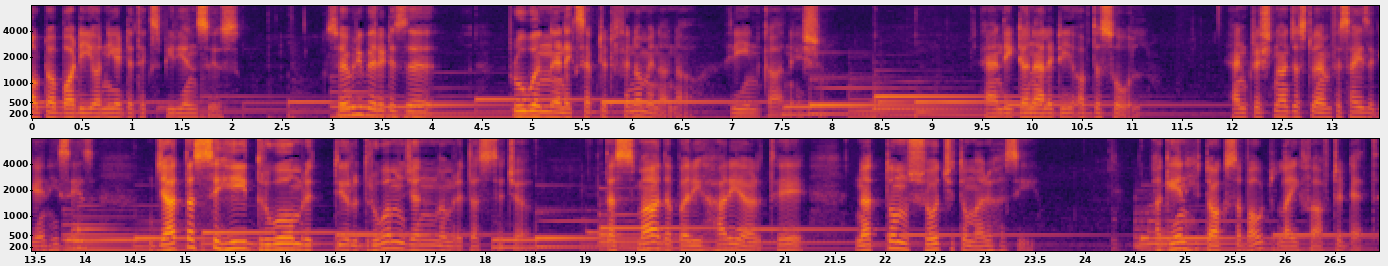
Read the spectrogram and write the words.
out of body or near death experiences. So, everywhere it is a proven and accepted phenomena now reincarnation and the eternality of the soul. And Krishna, just to emphasize again, he says, जातस्य हि ध्रुवो मृत्युर्ध्रुवं जन्म मृतस्य च तस्मादपरिहार्य अर्थे न त्वं शोचितुमर्हसि Again, he talks about life after death.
